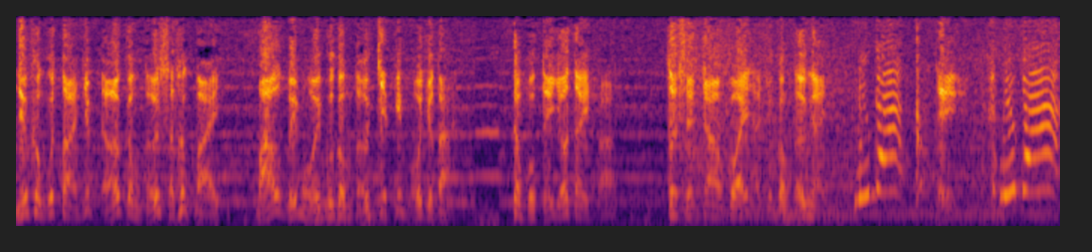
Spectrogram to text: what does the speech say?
Nếu không có ta giúp đỡ công tử sẽ thất bại. Bảo biểu muội của công tử chép kiếm phổ cho ta. Trong cuộc tỷ võ Tây Hạ Tôi sẽ trao cô ấy lại cho công tử ngay. Biểu ca. Đi. Biểu ca.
